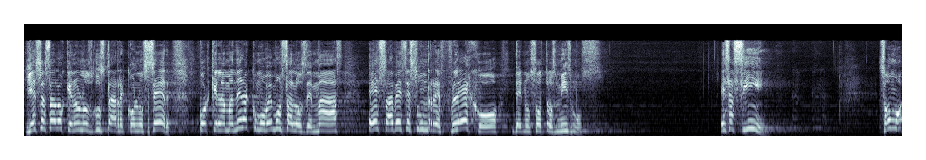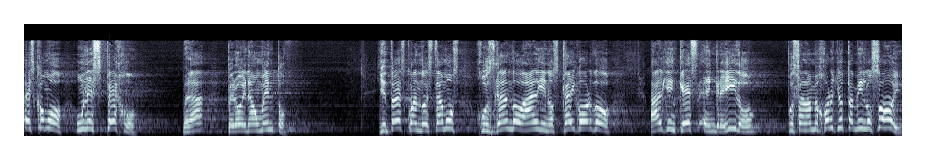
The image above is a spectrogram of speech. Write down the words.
Y eso es algo que no nos gusta reconocer, porque la manera como vemos a los demás es a veces un reflejo de nosotros mismos. Es así. Somos, es como un espejo, ¿verdad? Pero en aumento. Y entonces cuando estamos juzgando a alguien, nos cae gordo alguien que es engreído, pues a lo mejor yo también lo soy.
